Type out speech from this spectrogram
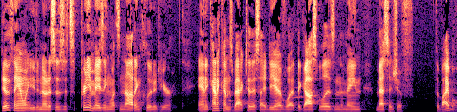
The other thing I want you to notice is it's pretty amazing what's not included here, and it kind of comes back to this idea of what the gospel is and the main message of the Bible.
